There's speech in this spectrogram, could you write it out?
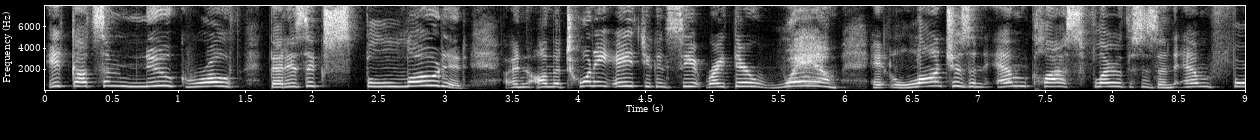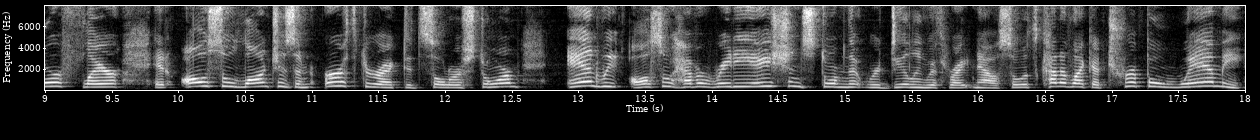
it got some new growth that has exploded. And on the 28th, you can see it right there, wham! It launches an M-class flare. This is an M4 flare. It also launches an Earth-directed solar storm and we also have a radiation storm that we're dealing with right now. So it's kind of like a triple whammy.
